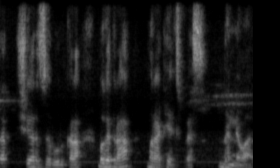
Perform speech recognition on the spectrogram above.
तर शेअर जरूर करा. बघत राहा मराठी एक्सप्रेस धन्यवाद.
